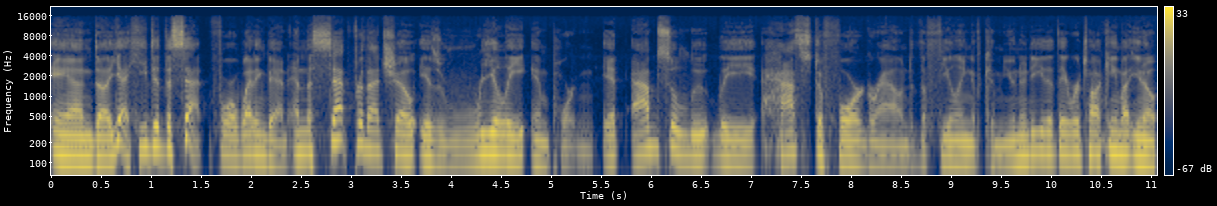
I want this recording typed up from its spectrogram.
And uh, yeah, he did the set for Wedding Band. And the set for that show is really important. It absolutely has to foreground the feeling of community that they were talking about. You know,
